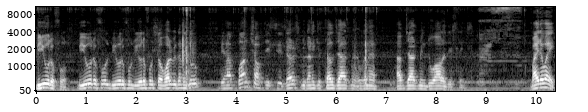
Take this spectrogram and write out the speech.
Beautiful, beautiful, beautiful, beautiful. So what we're gonna do? We have bunch of these scissors. We're gonna get, tell Jasmine. We're gonna have Jasmine do all of these things. By the way,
